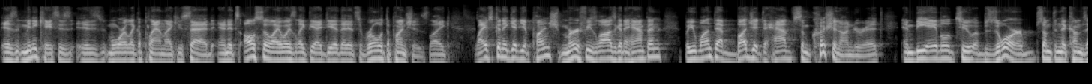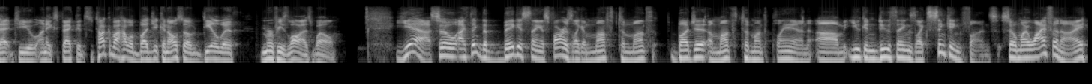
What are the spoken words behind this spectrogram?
is in many cases is more like a plan, like you said. And it's also I always like the idea that it's roll with the punches. Like life's going to give you a punch, Murphy's law is going to happen, but you want that budget to have some cushion under it and be able to absorb something that comes at to you unexpected. So talk about how a budget can also deal with Murphy's law as well. Yeah. So I think the biggest thing, as far as like a month to month budget, a month to month plan, um, you can do things like sinking funds. So my wife and I,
